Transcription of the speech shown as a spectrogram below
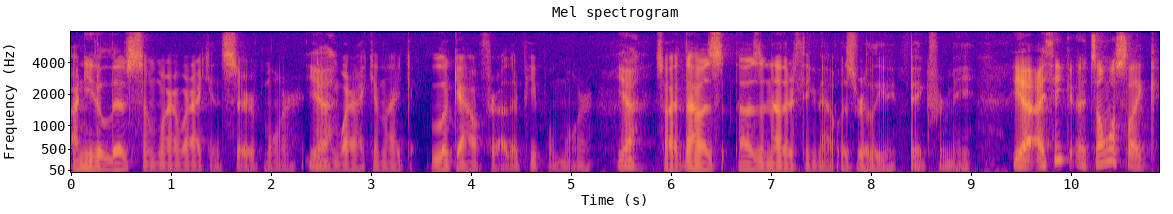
i need to live somewhere where i can serve more Yeah. and where i can like look out for other people more Yeah. so I, that was that was another thing that was really big for me. Yeah. I think it's almost like,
